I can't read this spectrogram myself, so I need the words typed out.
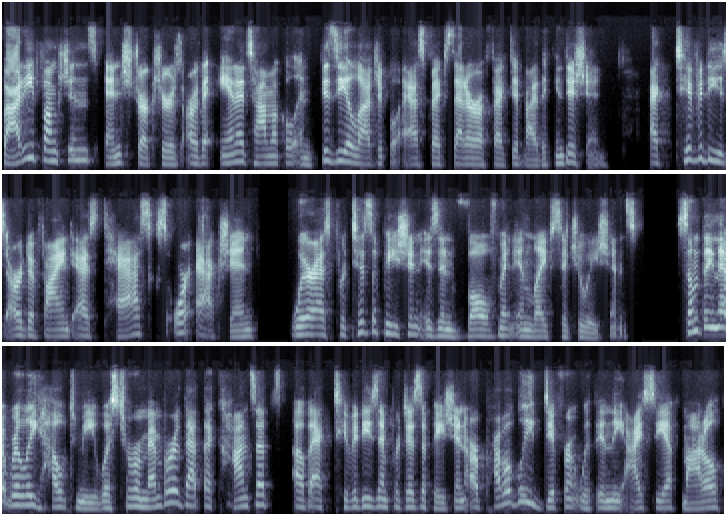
Body functions and structures are the anatomical and physiological aspects that are affected by the condition. Activities are defined as tasks or action, whereas participation is involvement in life situations. Something that really helped me was to remember that the concepts of activities and participation are probably different within the ICF model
